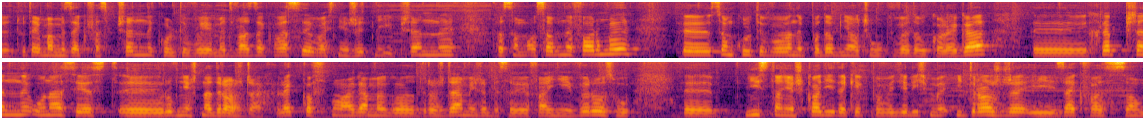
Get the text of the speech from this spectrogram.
Yy, Tutaj mamy zakwas pszenny, kultywujemy dwa zakwasy, właśnie żytni i pszenny. To są osobne formy, yy, są kultywowane podobnie, o czym opowiadał kolega. Yy, Chleb pszenny u nas jest również na drożdżach. Lekko wspomagamy go drożdżami, żeby sobie fajniej wyrósł. Nic to nie szkodzi, tak jak powiedzieliśmy, i drożdże i zakwas są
